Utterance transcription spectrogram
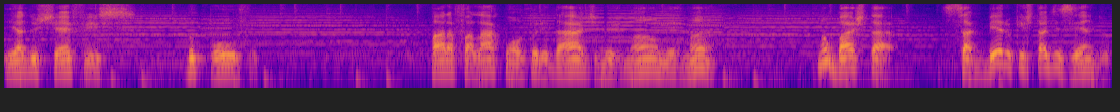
e a dos chefes do povo. Para falar com autoridade, meu irmão, minha irmã, não basta saber o que está dizendo.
